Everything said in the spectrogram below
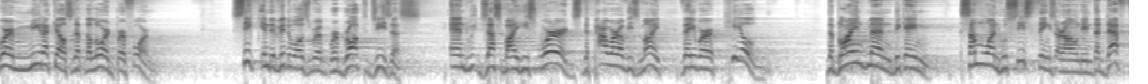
were miracles that the Lord performed. Sick individuals were, were brought to Jesus, and just by His words, the power of His might, they were healed. The blind man became someone who sees things around him. The deaf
